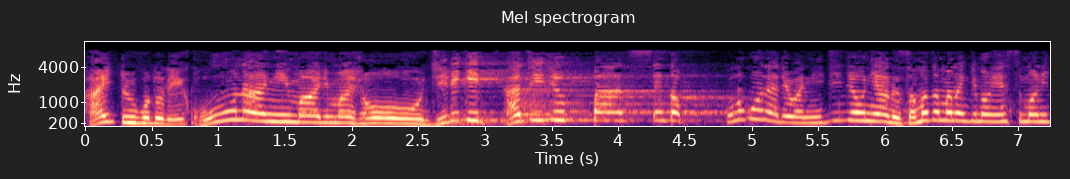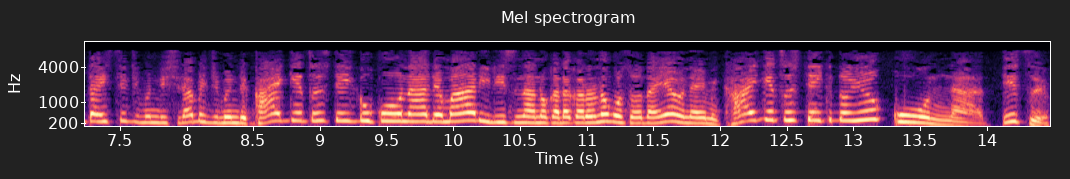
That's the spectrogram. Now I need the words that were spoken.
はい、ということで、コーナーに参りましょう。自力80%。このコーナーでは日常にある様々な疑問や質問に対して自分で調べ自分で解決していくコーナーでもあり、リスナーの方からのご相談やお悩み解決していくというコーナーです。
